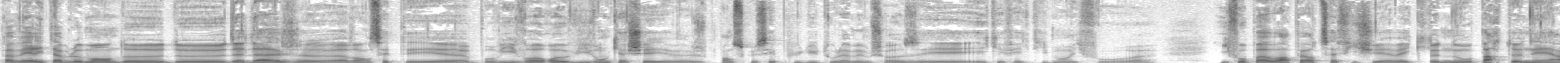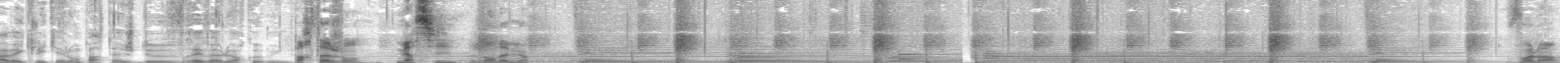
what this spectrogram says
pas véritablement d'adage. De, Avant c'était pour vivre heureux, vivons cachés. Je pense que c'est plus du tout la même chose et, et qu'effectivement il faut il ne faut pas avoir peur de s'afficher avec nos partenaires avec lesquels on partage de vraies valeurs communes. Partageons. Merci Jean-Damien. Voilà,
